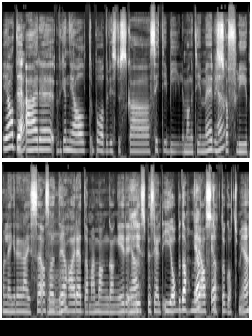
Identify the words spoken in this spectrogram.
Ja, det Ja. er uh, genialt både hvis du skal sitte i bil i mange timer, hvis Ja. du skal fly på en lengre reise. Altså, Mhm. Det har redda meg mange ganger, Ja. i, spesielt i jobb, da, når jeg har stått og gått mye.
